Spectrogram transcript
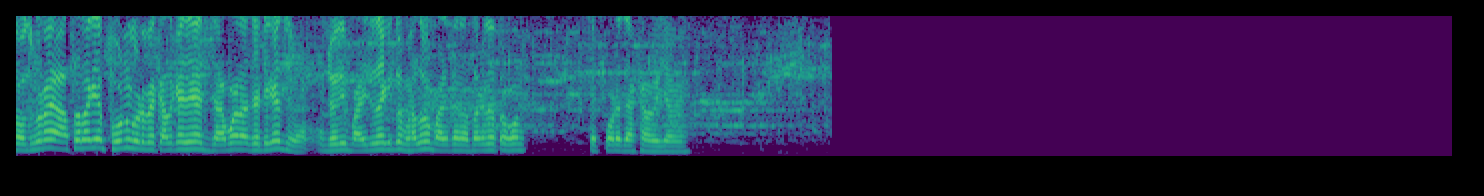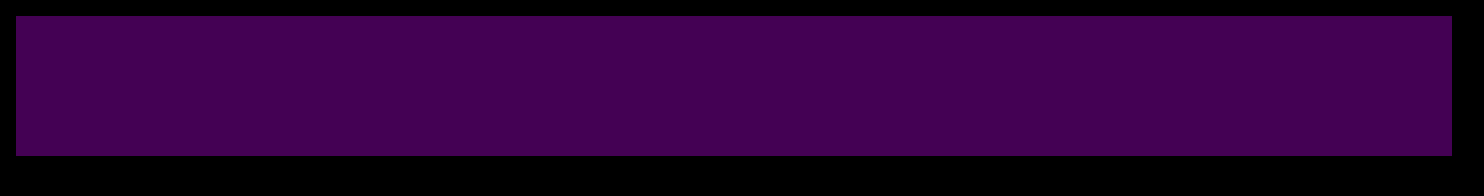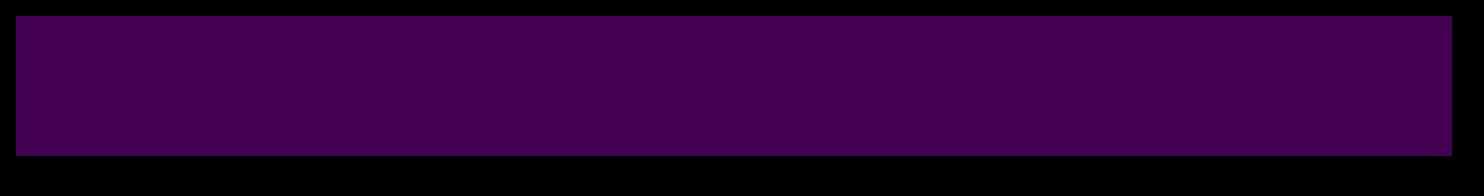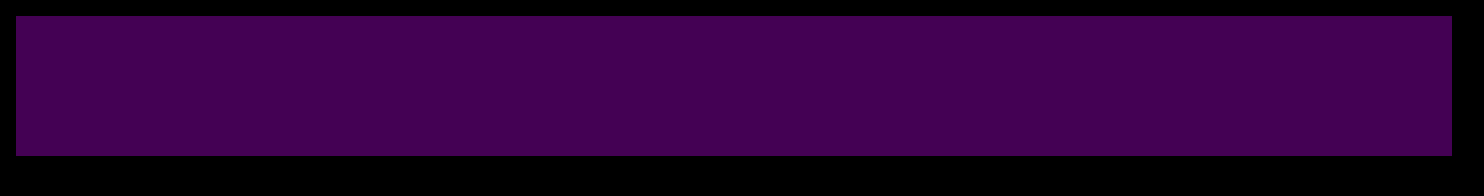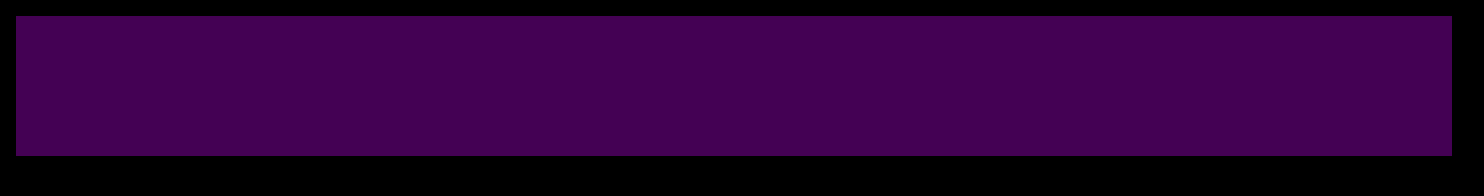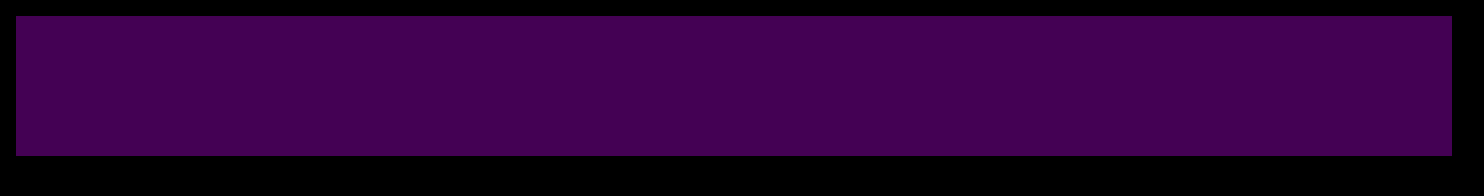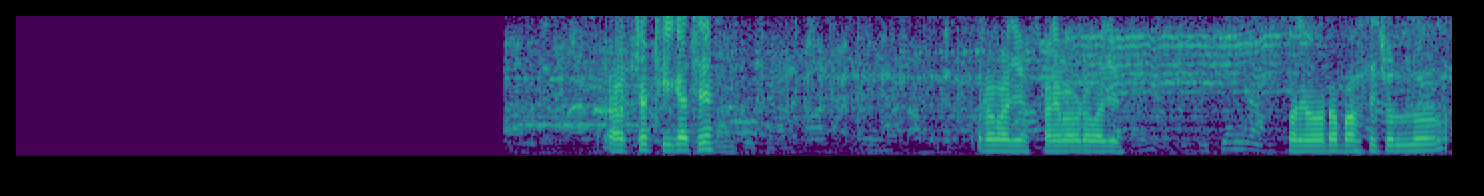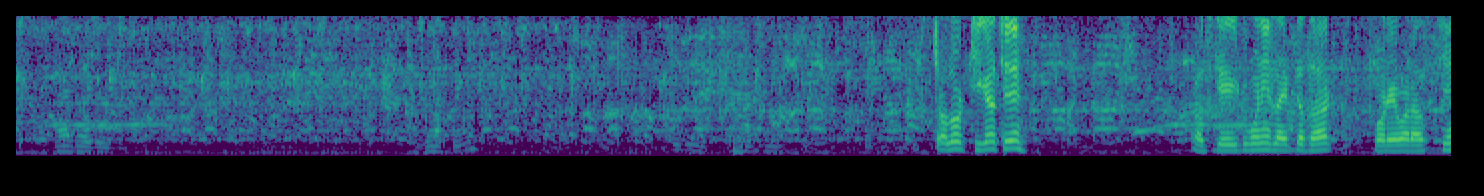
দশ গোড়ায় আসার আগে ফোন করবে, কালকে যে যাবার আছে, ঠিক আছে? যদি বাড়িতে থাকি তো ভালো, বাড়িতে না থাকলে তখন সে পরে দেখা হয়ে যাবে। আচ্ছা ঠিক আছে। কটা বাজে? সাড়ে বারোটা বাজে। সাড়ে বারোটা বাজতে চলল। চলো, ঠিক আছে। আজকে এইটুকুনি লাইভটা থাক। পরে আবার আসছি।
